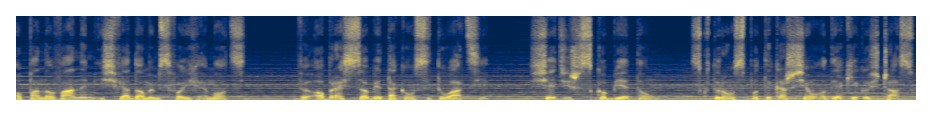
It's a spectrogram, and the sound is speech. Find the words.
opanowanym i świadomym swoich emocji. Wyobraź sobie taką sytuację. Siedzisz z kobietą, z którą spotykasz się od jakiegoś czasu.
